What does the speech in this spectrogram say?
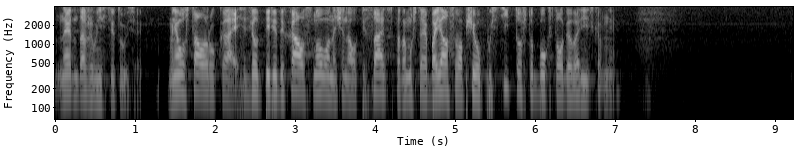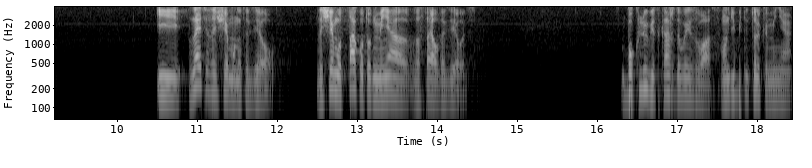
наверное, даже в институте. У меня устала рука. Я сидел, передыхал, снова начинал писать, потому что я боялся вообще упустить то, что Бог стал говорить ко мне. И знаете, зачем Он это делал? Зачем вот так вот Он меня заставил это делать? Бог любит каждого из вас. Он любит не только меня.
